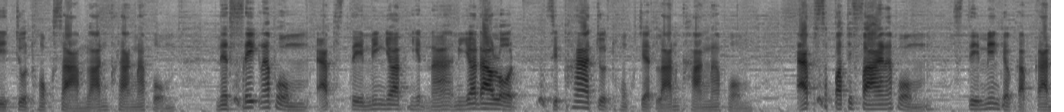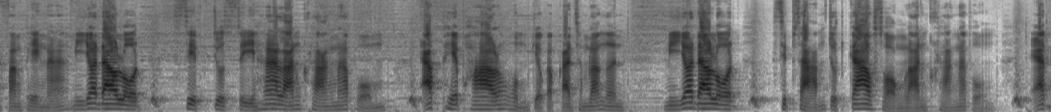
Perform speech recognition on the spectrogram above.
24.63 ล้านครั้งนะผม Netflix นะผมแอปสตรีมมิ่งยอดฮิตนะ มียอดดาวน์โหลด 15.67 ล้านครั้งนะผมแอป Spotify นะผมสตรีมมิ่งเกี่ยวกับการฟังเพลงนะ มียอดดาวน์โหลด 10.45 ล้านครั้งนะผมแอป PayPal นะผมเกี่ยวกับการชำระเงิน มียอดดาวน์โหลด 13.92 ล้านครั้งนะผมแอป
